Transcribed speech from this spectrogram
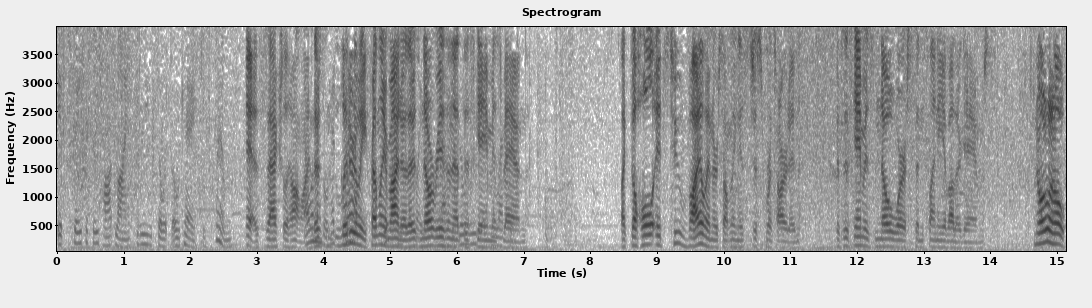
It's basically Hotline 3, so it's okay to swim. Yeah, this is actually Hotline. There's literally, friendly reminder, there's no reason that this game is banned. Like, the whole, it's too violent or something is just retarded. Because this game is no worse than plenty of other games. No, no, no!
